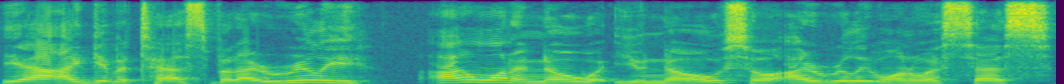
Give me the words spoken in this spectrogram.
yeah, I give a test, but I really, I want to know what you know, so I really want to assess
